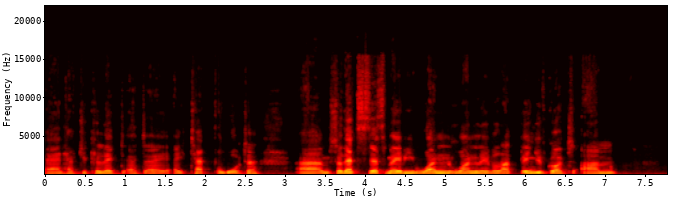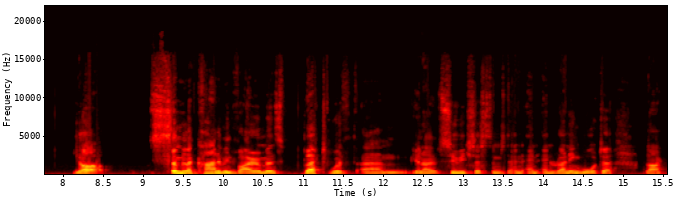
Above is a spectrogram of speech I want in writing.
and have to collect at a, a tap for water. Um, so that's that's maybe one one level up. Then you've got um, yeah, similar kind of environments, but with um, you know sewage systems and, and, and running water, like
